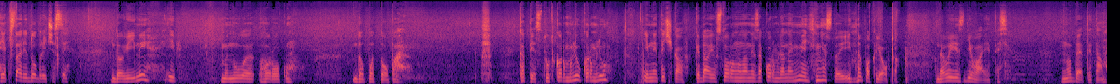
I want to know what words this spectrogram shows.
Як в старі добрі часи до війни і минулого року до потопа. Капець, тут кормлю, кормлю і не тичкав. Кидаю в сторону на незакормлене місто і не покльовка. Да ви здіваєтесь. Ну де ти там?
